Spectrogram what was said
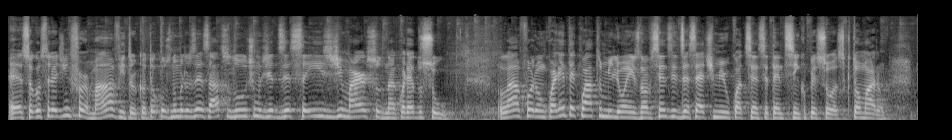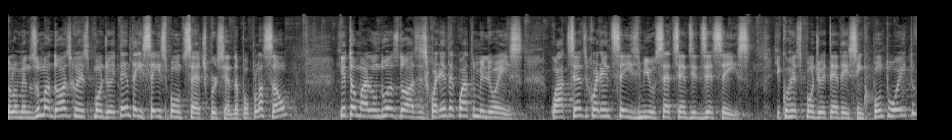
É, só gostaria de informar, Vitor, que eu tô com os números exatos do último dia 16 de março na Coreia do Sul. Lá foram 44.917.475 pessoas que tomaram pelo menos uma dose, corresponde a 86,7% da população. Que tomaram duas doses, 44.446.716, que corresponde a 85,8%.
